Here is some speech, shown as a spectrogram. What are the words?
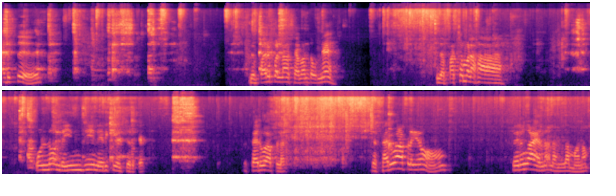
அடுத்து இந்த பருப்பெல்லாம் செவந்த உடனே இந்த பச்சை மிளகா ஒன்றும் இந்த இஞ்சி நெருக்கி வச்சுருக்கேன். கருவேப்பிலை. இந்த கருவேப்பிலையும் பெருங்காயம் தான் நல்ல மனம்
